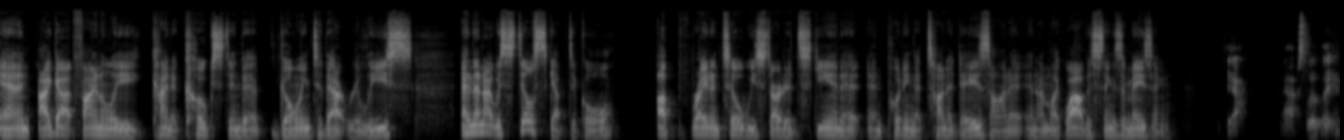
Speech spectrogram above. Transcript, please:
And I got finally kind of coaxed into going to that release. And then I was still skeptical up right until we started skiing it and putting a ton of days on it. And I'm like, wow, this thing's amazing. Yeah, absolutely.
